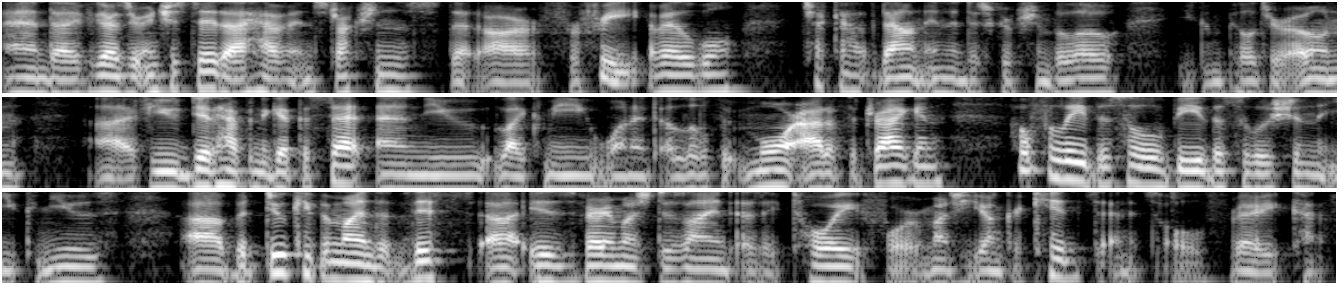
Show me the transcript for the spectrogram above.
And uh, if you guys are interested, I have instructions that are for free available check out down in the description below. You can build your own. Uh, if you did happen to get the set and you, like me, wanted a little bit more out of the dragon, hopefully this will be the solution that you can use. Uh, but do keep in mind that this uh, is very much designed as a toy for much younger kids and it's all very kind of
